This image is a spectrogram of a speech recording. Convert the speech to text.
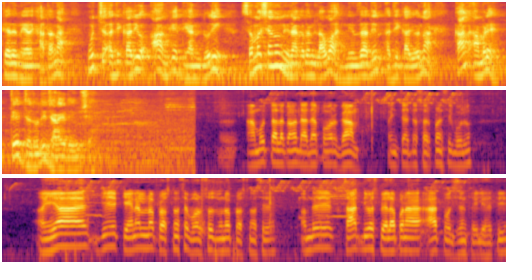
ત્યારે નહેર ખાતાના ઉચ્ચ અધિકારીઓ આ અંગે ધ્યાન દોરી સમસ્યાનું નિરાકરણ લાવવા નિર્ધારિત અધિકારીઓના કાન આમળે તે જરૂરી જણાઈ રહ્યું છે. આમોદ તાલુકાના દાદાપોર ગામ પંચાયતનો સરપંચથી બોલું. અહીંયા જે કેનલનો પ્રશ્ન છે, વર્ષો જૂનો પ્રશ્ન છે. અમને સાત દિવસ પહેલાં પણ આ આ પોઝિશન થયેલી હતી.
